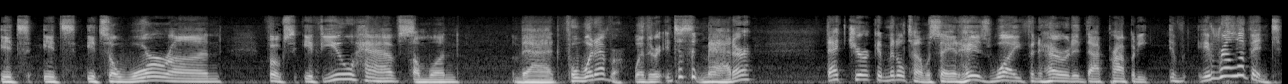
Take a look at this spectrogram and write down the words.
It's it's it's a war on folks. If you have someone that for whatever, whether it doesn't matter, that jerk in Middletown was saying his wife inherited that property. Irrelevant.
